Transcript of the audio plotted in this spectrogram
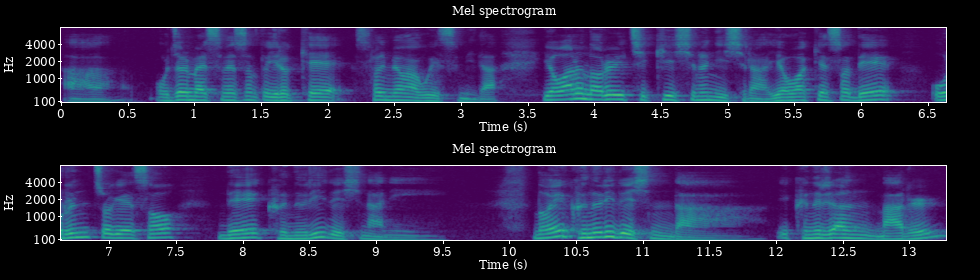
아, 5절 말씀에서는 또 이렇게 설명하고 있습니다. 여호와는 너를 지키시는 이시라 여호와께서 내 오른쪽에서 내 그늘이 되시나니 너의 그늘이 되신다. 이 그늘이라는 말을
